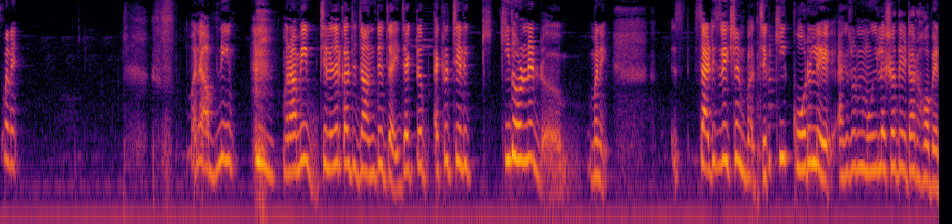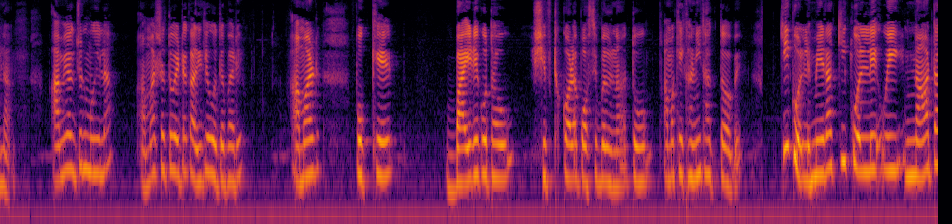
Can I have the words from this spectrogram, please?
মানে মানে আপনি মানে আমি ছেলেদের কাছে জানতে চাই যে একটা একটা ছেলে কি- ধরনের মানে স্যাটিসফ্যাকশন পাচ্ছে? কি করলে একজন মহিলার সাথে এটা আর হবে না? আমিও একজন মহিলা, আমার সাথেও এটা কালকে হতে পারে। আমার পক্ষে বাইরে কোথাও শিফট করা পসিবল না, তো আমাকে এখানেই থাকতে হবে। কি করলে, মেয়েরা কি করলে ওই নাটা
